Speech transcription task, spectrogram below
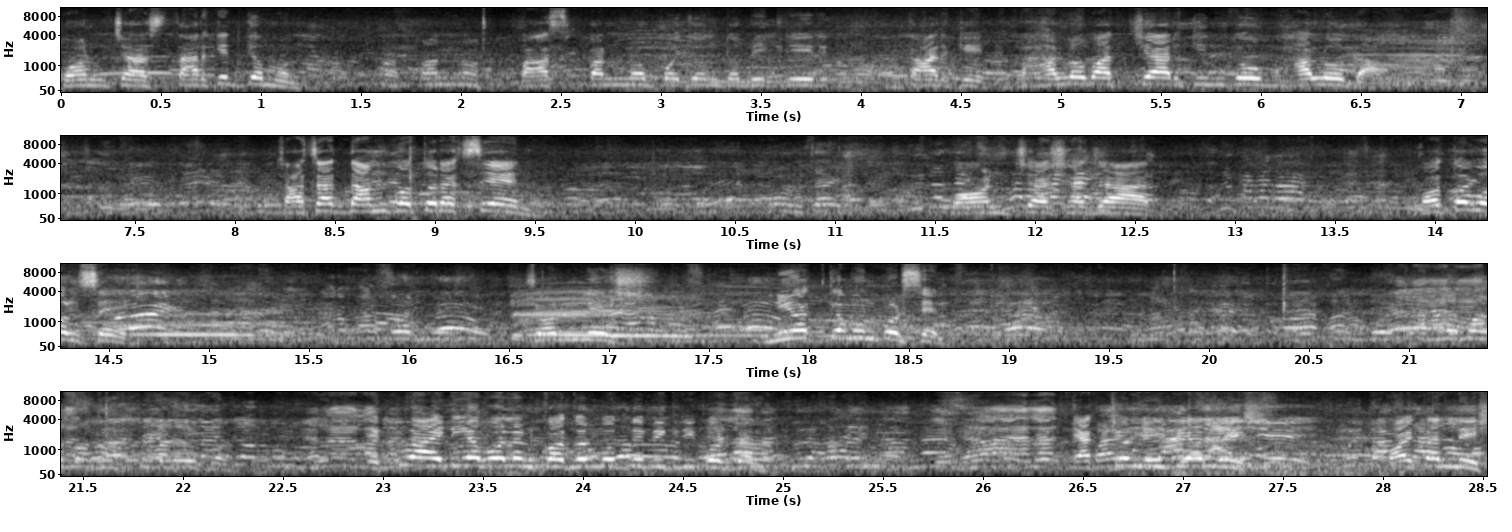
পঞ্চাশ। টার্গেট কেমন? পাঁচপান্ন পর্যন্ত বিক্রির টার্গেট ভালো বাচ্চার কিন্তু ভালো দাম। চাচার দাম কত রাখছেন? পঞ্চাশ হাজার। কত বলছে? চল্লিশ। নিয়ত কেমন করছেন? একটু আইডিয়া বলেন কতর মধ্যে বিক্রি করবেন? একচল্লিশ, বিয়াল্লিশ, পঁয়তাল্লিশ।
